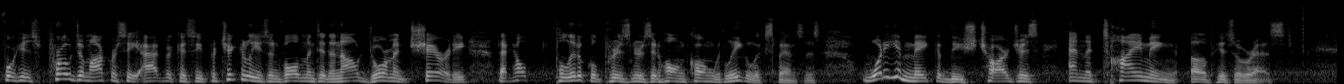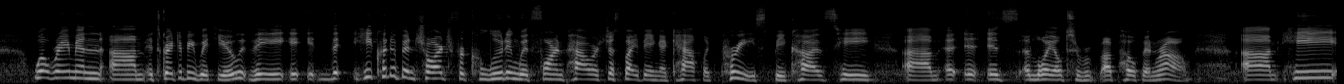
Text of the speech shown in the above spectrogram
for his pro democracy advocacy, particularly his involvement in a now dormant charity that helped political prisoners in Hong Kong with legal expenses. What do you make of these charges and the timing of his arrest? Well, Raymond, um, it's great to be with you. The, it, the, he could have been charged for colluding with foreign powers just by being a Catholic priest because he um, is loyal to a Pope in Rome. Um, he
